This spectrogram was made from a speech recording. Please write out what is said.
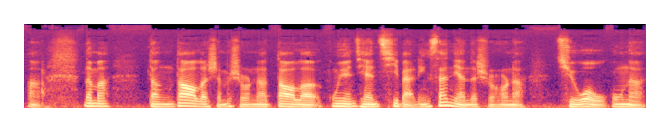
啊。那么等到了什么时候呢？到了公元前七百零三年的时候呢，曲沃武功呢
